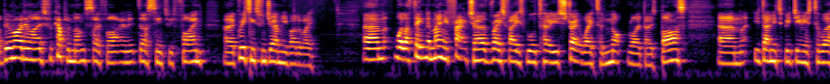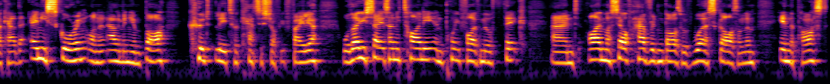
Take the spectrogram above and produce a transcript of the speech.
I've been riding like this for a couple of months so far and it does seem to be fine. Uh, greetings from Germany, by the way. Um, well, I think the manufacturer, of Raceface, will tell you straight away to not ride those bars. Um, you don't need to be genius to work out that any scoring on an aluminium bar could lead to a catastrophic failure. Although you say it's only tiny and 0.5 mil thick, and I myself have ridden bars with worse scars on them in the past,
